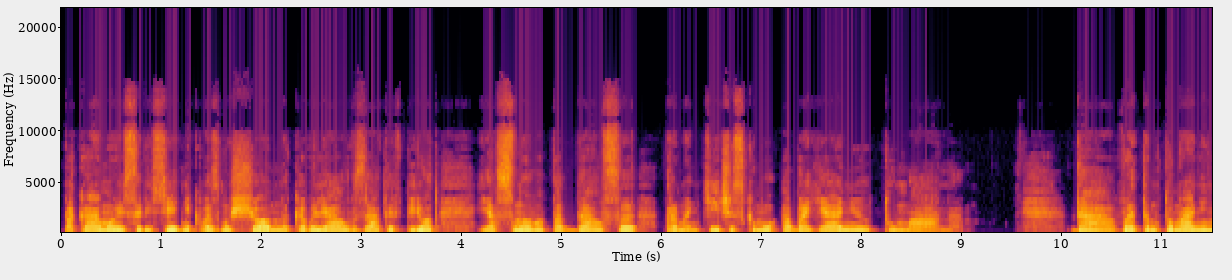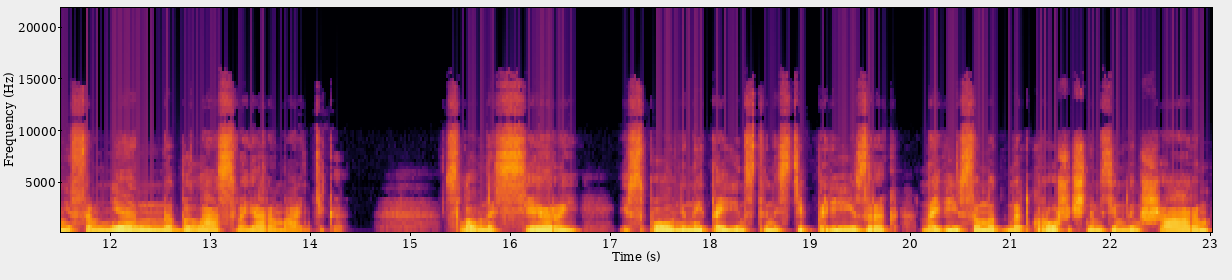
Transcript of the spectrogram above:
Пока мой собеседник возмущенно ковылял взад и вперед, я снова поддался романтическому обаянию тумана. Да, в этом тумане, несомненно, была своя романтика словно серый, исполненный таинственности призрак нависал над, над крошечным земным шаром,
